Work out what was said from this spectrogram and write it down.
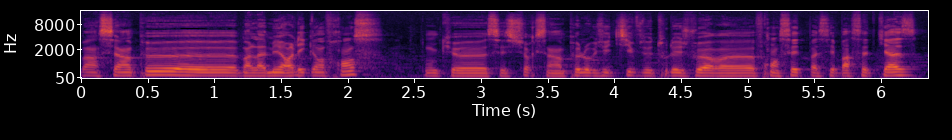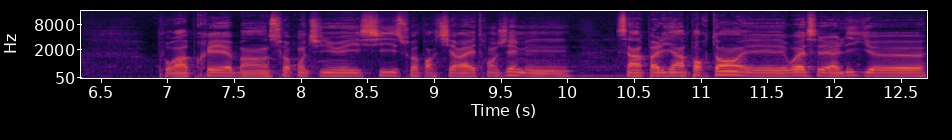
Ben, c'est un peu euh, ben, la meilleure ligue en France. Donc euh, c'est sûr que c'est un peu l'objectif de tous les joueurs euh, français de passer par cette case pour après ben, soit continuer ici, soit partir à l'étranger. Mais c'est un palier important et ouais, c'est la ligue, euh,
